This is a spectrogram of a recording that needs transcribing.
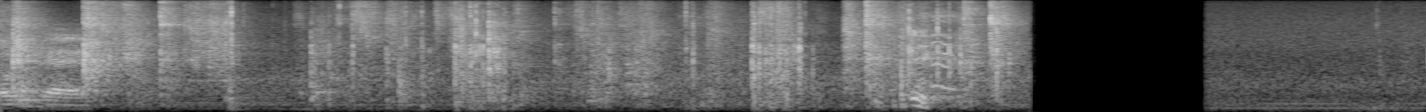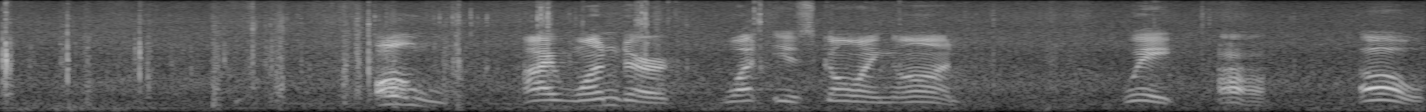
Okay. Oh, I wonder what is going on. Wait. Oh. Oh.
